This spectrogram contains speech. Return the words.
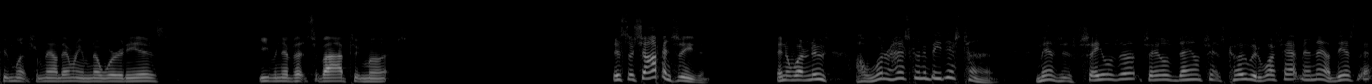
two months from now, they don't even know where it is, even if it survived two months. It's the shopping season. And what news? I wonder how it's going to be this time. Man, is sales up, sales down since COVID? What's happening now? This, that.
